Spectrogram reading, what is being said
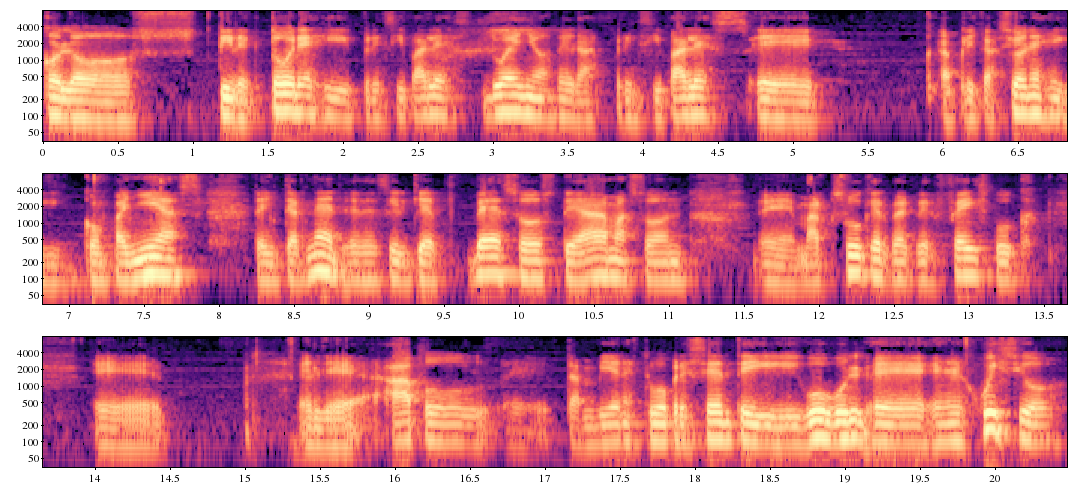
con los directores y principales dueños de las principales aplicaciones y compañías de Internet, es decir, Jeff Bezos de Amazon, eh, Mark Zuckerberg de Facebook, eh, el de Apple eh, también estuvo presente y Google en el juicio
